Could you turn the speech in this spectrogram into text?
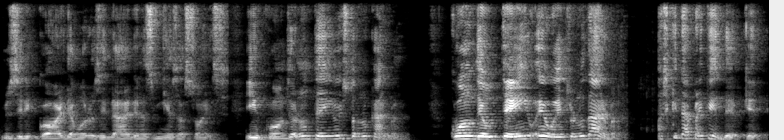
misericórdia, amorosidade nas minhas ações. Enquanto eu não tenho, eu estou no karma. Quando eu tenho, eu entro no dharma. Acho que dá para entender, porque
